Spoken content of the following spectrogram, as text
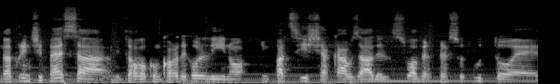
la principessa, mi trovo concorde con Lino, impazzisce a causa del suo aver perso tutto, è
